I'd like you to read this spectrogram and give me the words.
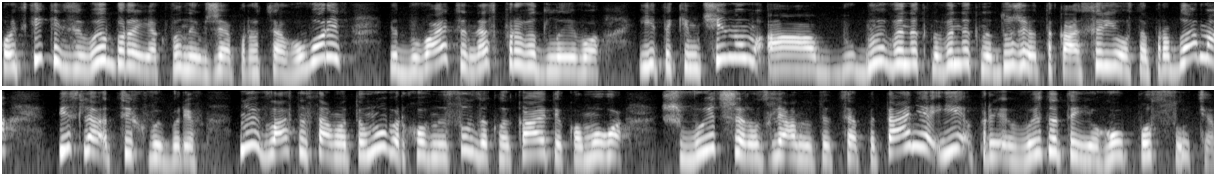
оскільки ці вибори, як вони вже про це говорять, відбуваються несправедливо. І таким чином ми виникне виникне дуже така серйозна проблема після цих виборів. Ну і власне саме тому Верховний суд закликає якомога швидше розглянути це питання і визнати його по суті.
